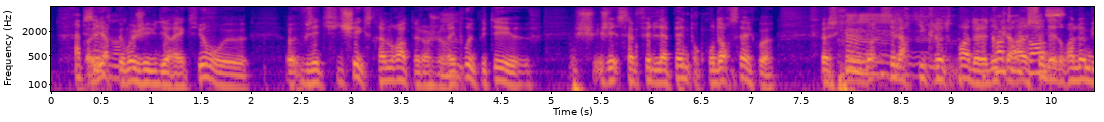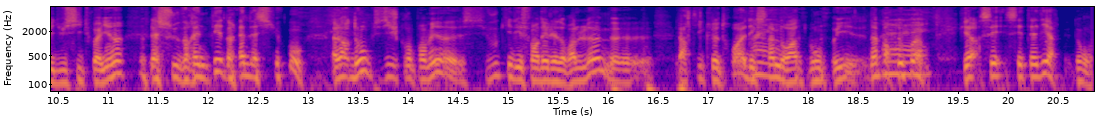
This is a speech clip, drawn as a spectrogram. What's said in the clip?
Absolument. dire que moi j'ai eu des réactions. Euh, euh, vous êtes fiché extrême droite. Alors je mm. réponds, écoutez, euh, ça me fait de la peine pour Condorcet, quoi. Parce que mm. c'est l'article 3 de la Déclaration des droits de l'homme et du citoyen, la souveraineté dans la nation. Alors donc, si je comprends bien, si vous qui défendez les droits de l'homme, l'article 3 est d'extrême droite. Bon, oui, n'importe quoi. C'est-à-dire, donc,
